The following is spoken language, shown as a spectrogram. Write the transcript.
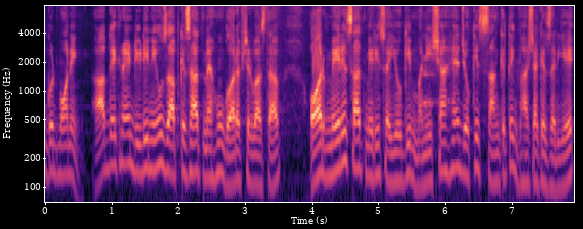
गुड मॉर्निंग आप देख रहे हैं डीडी न्यूज़ आपके साथ मैं हूँ गौरव श्रीवास्तव और मेरे साथ मेरी सहयोगी मनीषा हैं जो कि सांकेतिक भाषा के ज़रिए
